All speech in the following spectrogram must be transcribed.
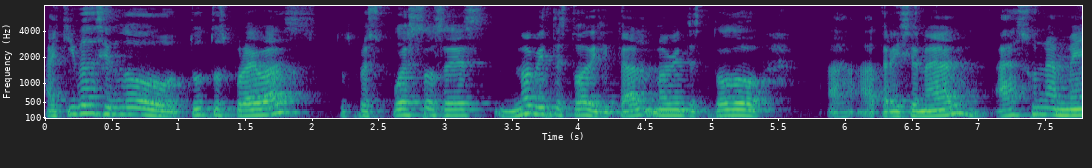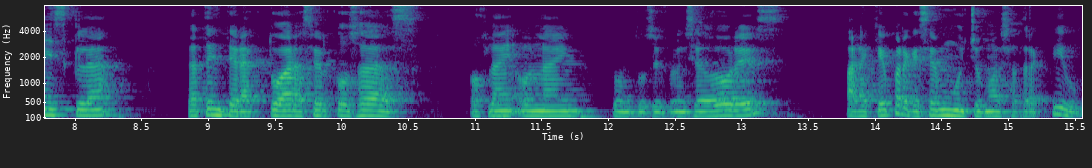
Aquí vas haciendo tú tus pruebas, tus presupuestos es, no avientes todo digital, no avientes todo a, tradicional, haz una mezcla, trata de interactuar, hacer cosas offline, online con tus influenciadores. ¿Para qué? Para que sea mucho más atractivo.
